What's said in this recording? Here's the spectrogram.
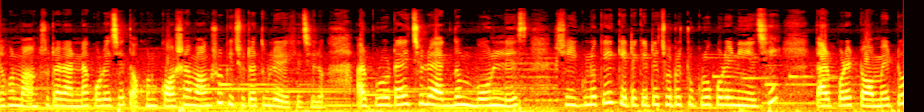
যখন মাংসটা রান্না করেছে, তখন কষা মাংস কিছুটা তুলে রেখেছিল। আর পুরোটাই ছিল একদম বোনলেস সেইগুলোকেই কেটে কেটে ছোট টুকরো করে নিয়েছি। তারপরে টমেটো,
